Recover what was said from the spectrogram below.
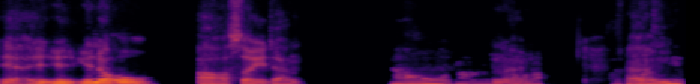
yeah. You, you- you're not all arse, are you, Dan? no, no, no, No. no. Um,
